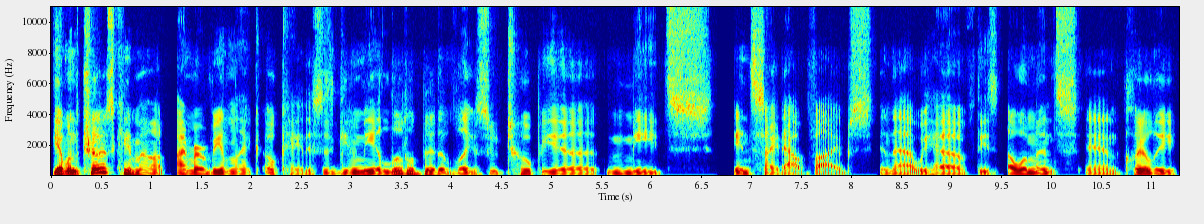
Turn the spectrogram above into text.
yeah when the trailers came out i remember being like okay this is giving me a little bit of like zootopia meets inside out vibes in that we have these elements and clearly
